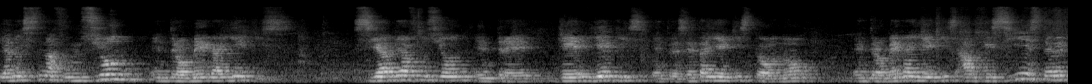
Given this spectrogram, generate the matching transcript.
ya no existe una función entre omega y x. Sí habría función entre y y x, entre z y x, pero no entre omega y x, aunque sí esté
